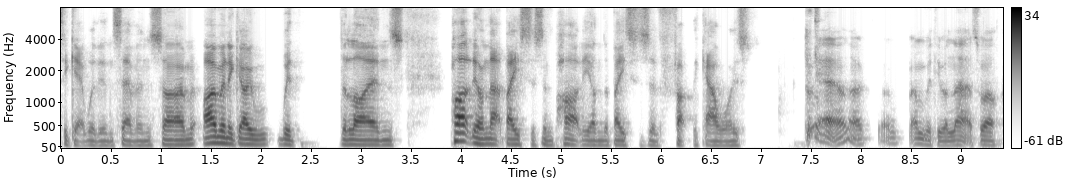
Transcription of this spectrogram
to get within seven. So I'm I'm going to go with the Lions, partly on that basis and partly on the basis of fuck the Cowboys. Yeah, I- I'm- I'm with you on that as well.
